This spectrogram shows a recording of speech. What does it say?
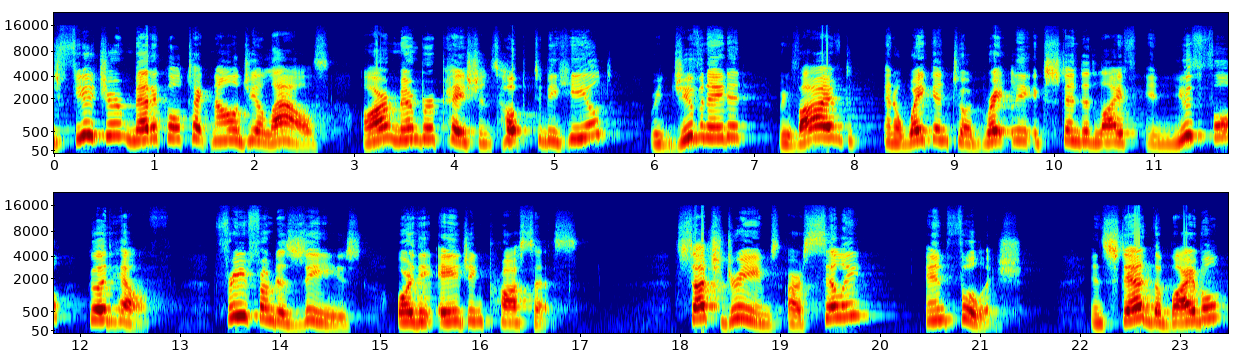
future medical technology allows, our member patients hope to be healed, rejuvenated, revived, and awakened to a greatly extended life in youthful good health, free from disease or the aging process. Such dreams are silly and foolish. Instead, the Bible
